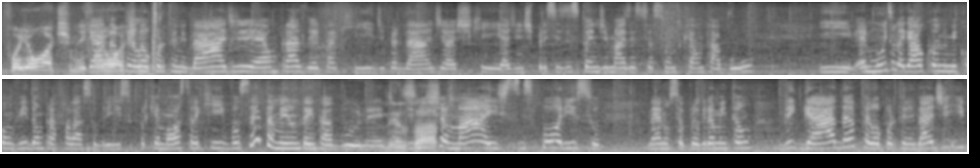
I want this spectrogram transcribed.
Foi ótimo, Obrigada foi ótimo. pela oportunidade. É um prazer estar aqui, de verdade. Acho que a gente precisa expandir mais esse assunto que é um tabu. E é muito legal quando me convidam para falar sobre isso, porque mostra que você também não tem tabu, né? De, de me chamar e expor isso né, no seu programa. Então, obrigada pela oportunidade e,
